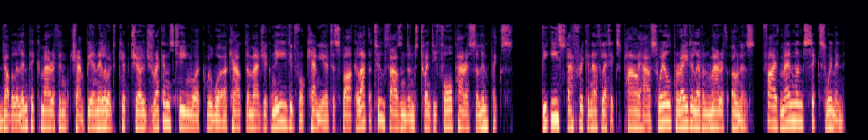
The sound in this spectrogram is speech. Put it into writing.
Double Olympic marathon champion Eliud Kipchoge reckons teamwork will work out the magic needed for Kenya to sparkle at the 2024 Paris Olympics. The East African athletics powerhouse will parade 11 marathoners, 5 men and 6 women,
